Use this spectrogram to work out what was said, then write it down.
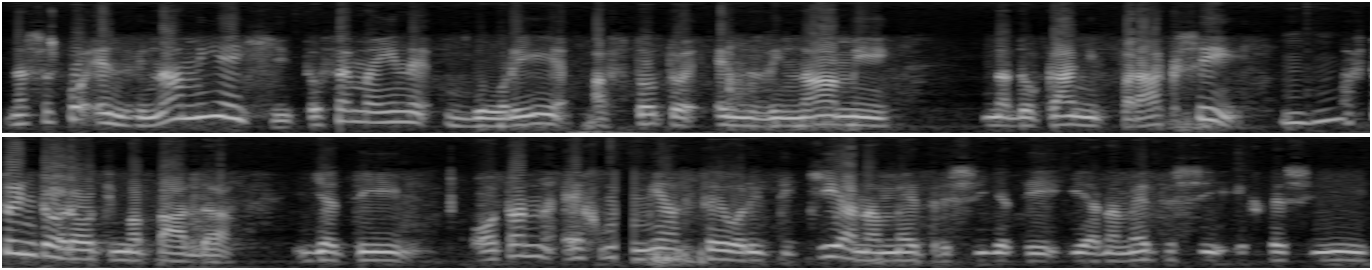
Να σας πω, ενδυνάμει έχει. Το θέμα είναι μπορεί αυτό το ενδυνάμει να το κάνει Αυτό είναι το ερώτημα πάντα. Γιατί όταν έχουμε μια θεωρητική αναμέτρηση, γιατί η αναμέτρηση η χθεσινή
